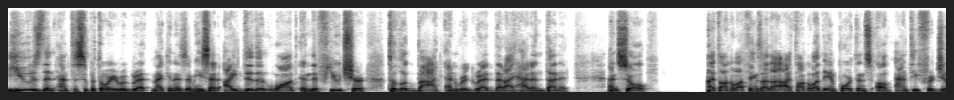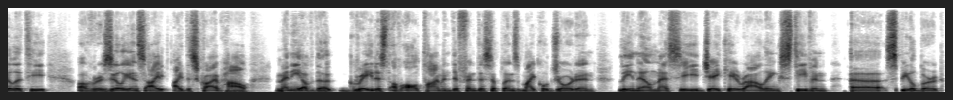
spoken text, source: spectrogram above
used an anticipatory regret mechanism. He said, I didn't want in the future to look back and regret that I hadn't done it. And so I talk about things like that. I talk about the importance of anti-fragility, of resilience. I, I describe how many of the greatest of all time in different disciplines, Michael Jordan, Lionel Messi, J.K. Rowling, Steven uh, Spielberg,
